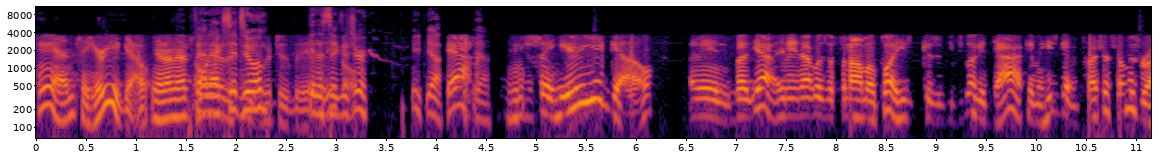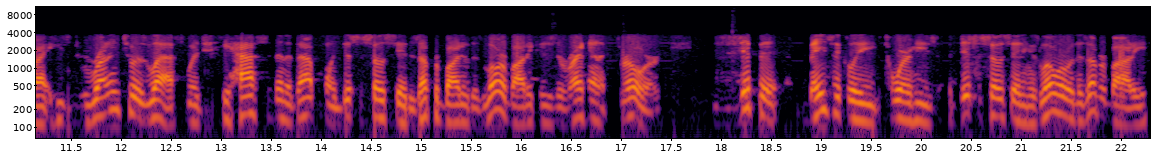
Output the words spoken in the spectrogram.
hand. Say, "Here you go." You know, that's that exit to him. Which is Get a signature. yeah, yeah, yeah. And just say, "Here you go." I mean, but yeah, I mean that was a phenomenal play. Because if you look at Dak, I mean he's getting pressure from his right. He's running to his left, which he has to then at that point disassociate his upper body with his lower body because he's a right-handed thrower. Zip it basically to where he's disassociating his lower with his upper body,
